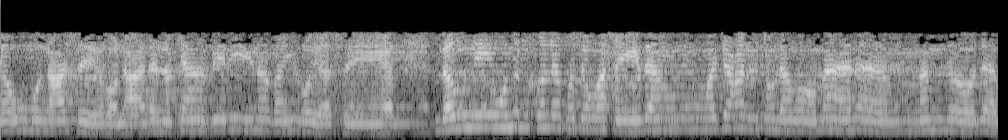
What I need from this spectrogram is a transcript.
يوم عسير على الكافرين غير يسير. ذرني ومن خلقت وحيدا وجعلت له مالا ممدودا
